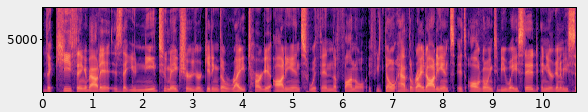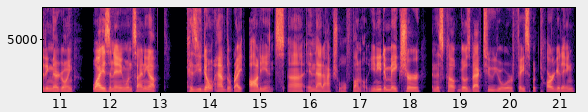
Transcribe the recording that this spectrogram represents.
the key thing about it is that you need to make sure you're getting the right target audience within the funnel. If you don't have the right audience, it's all going to be wasted and you're going to be sitting there going, why isn't anyone signing up? Because you don't have the right audience uh, in that actual funnel. You need to make sure, and this co- goes back to your Facebook targeting,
